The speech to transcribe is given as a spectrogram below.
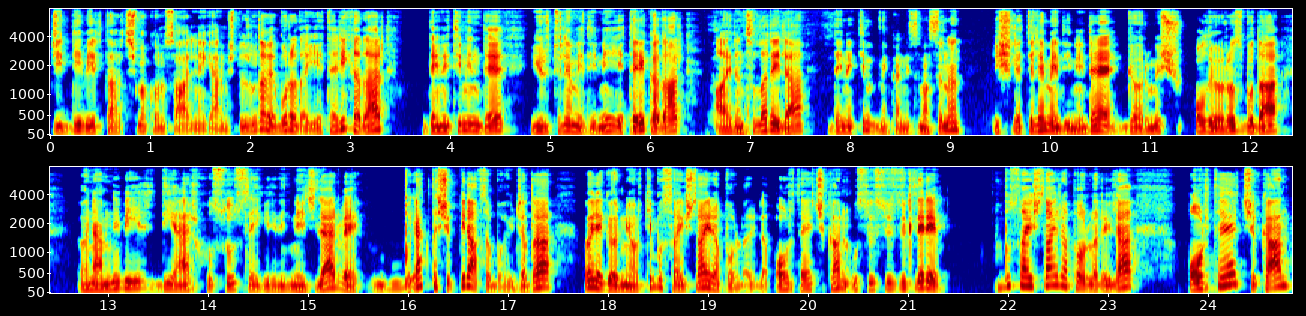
ciddi bir tartışma konusu haline gelmiş durumda ve burada yeteri kadar denetimin de yürütülemediğini, yeteri kadar ayrıntılarıyla denetim mekanizmasının işletilemediğini de görmüş oluyoruz. Bu da önemli bir diğer husus sevgili dinleyiciler ve yaklaşık bir hafta boyunca da öyle görünüyor ki bu Sayıştay raporlarıyla ortaya çıkan usulsüzlükleri, bu Sayıştay raporlarıyla ortaya çıkan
